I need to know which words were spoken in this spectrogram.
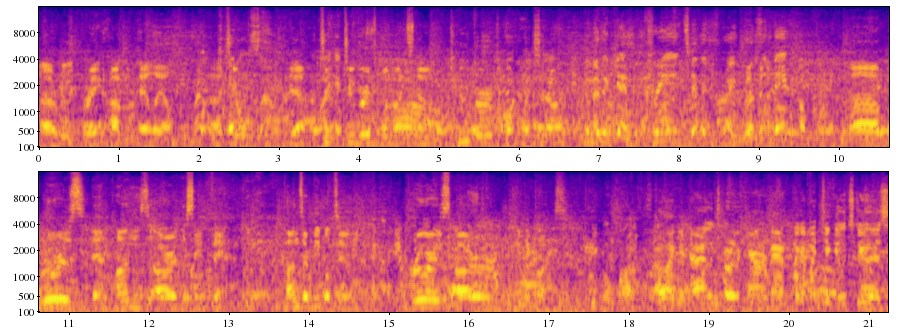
uh, really bright hoppy pale ale. Uh, Kettle sour. Yeah, like two, two birds, one whetstone. Two birds, one whetstone. And then again, creativity, right? Where's the name come from? Uh, brewers and puns are the same thing. Puns are people too. Brewers are people puns. People puns. I like it. All right, let's go to the counter, man. I got my ticket. Let's do this.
